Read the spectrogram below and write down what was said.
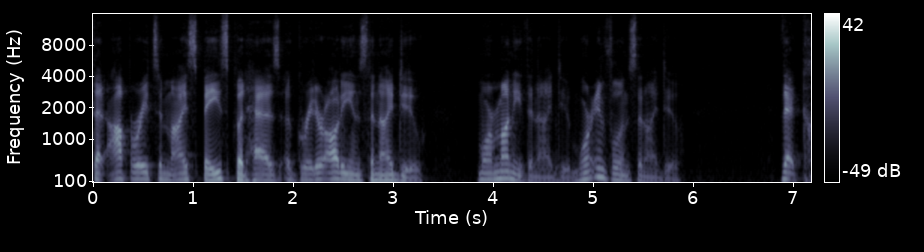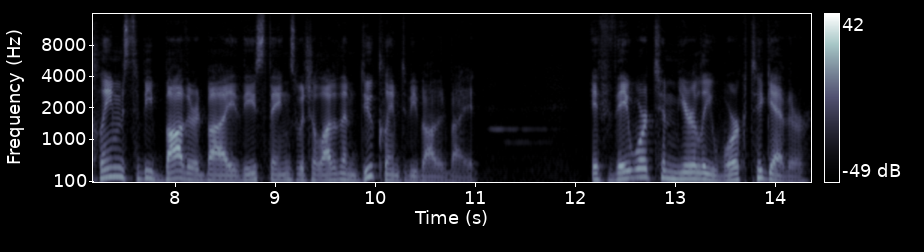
that operates in my space but has a greater audience than I do, more money than I do, more influence than I do, that claims to be bothered by these things, which a lot of them do claim to be bothered by it, if they were to merely work together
